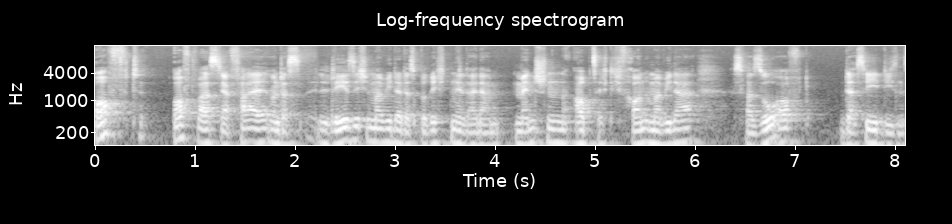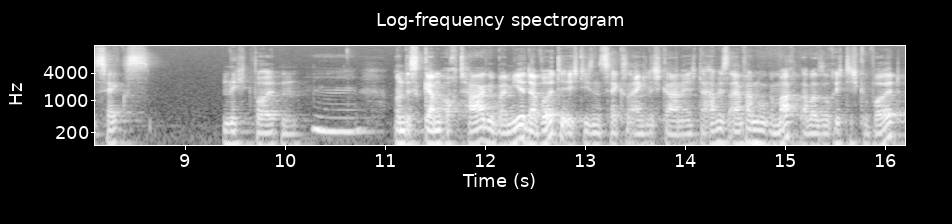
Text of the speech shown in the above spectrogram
oft oft war es der Fall, und das lese ich immer wieder, das berichten mir leider Menschen, hauptsächlich Frauen immer wieder, es war so oft, dass sie diesen Sex nicht wollten. Mhm. Und es gab auch Tage bei mir, da wollte ich diesen Sex eigentlich gar nicht. Da habe ich es einfach nur gemacht, aber so richtig gewollt.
